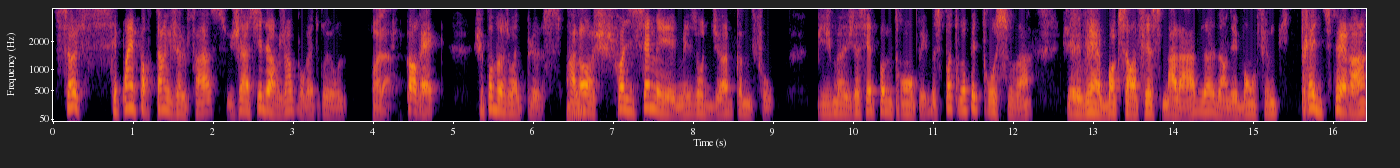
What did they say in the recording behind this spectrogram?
Ça, c'est pas important que je le fasse. J'ai assez d'argent pour être heureux. Voilà. Correct. J'ai pas besoin de plus. Mhm. Alors, je choisissais mes, mes, autres jobs comme il faut. Puis j'essayais de pas me tromper. Je me suis pas trompé trop souvent. J'ai vu un box-office malade, là, dans des bons films très différents.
